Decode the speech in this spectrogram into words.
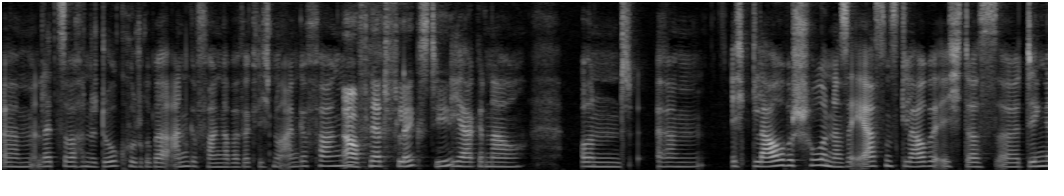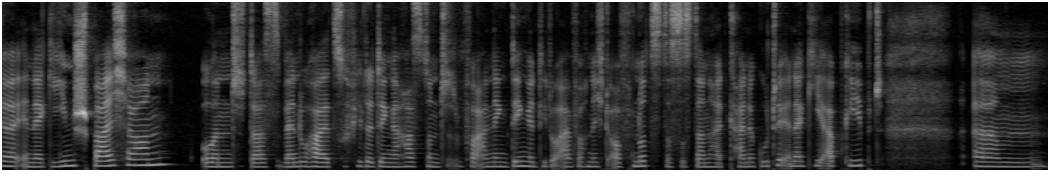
ähm, letzte Woche eine Doku drüber angefangen, aber wirklich nur angefangen. Auf Netflix, die? Ja, genau. Und ähm, ich glaube schon, also erstens glaube ich, dass äh, Dinge Energien speichern und dass, wenn du halt zu viele Dinge hast und vor allen Dingen Dinge, die du einfach nicht oft nutzt, dass es dann halt keine gute Energie abgibt. Ähm,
